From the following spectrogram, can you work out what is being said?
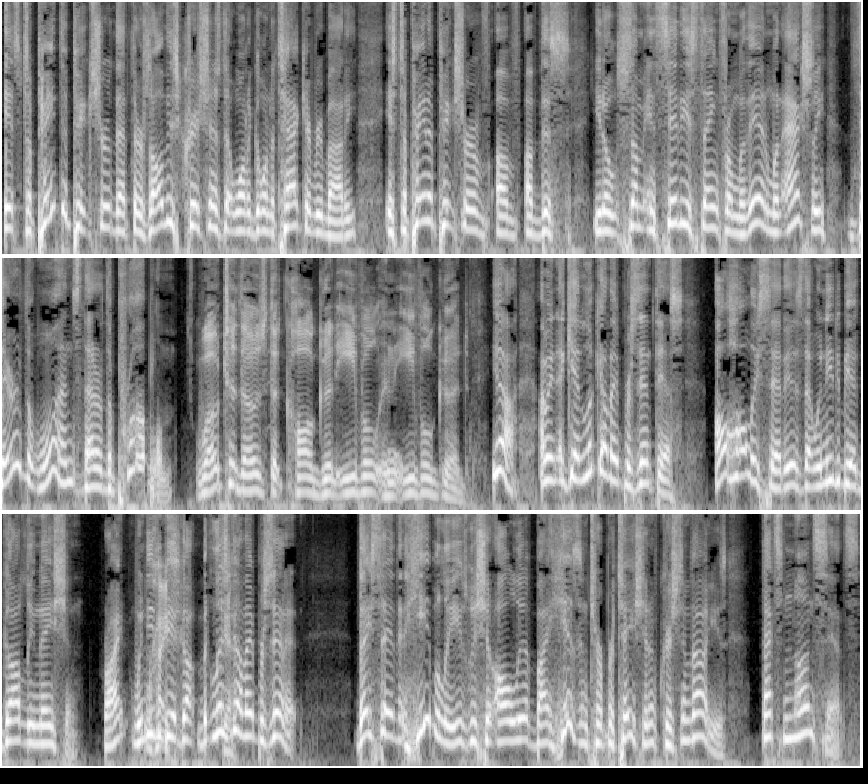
it's to paint the picture that there's all these Christians that want to go and attack everybody. It's to paint a picture of, of, of this, you know, some insidious thing from within when actually they're the ones that are the problem. Woe to those that call good evil and evil good. Yeah. I mean, again, look how they present this. All Hawley said is that we need to be a godly nation, right? We need right. to be a God, but listen yeah. how they present it. They say that he believes we should all live by his interpretation of Christian values. That's nonsense.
